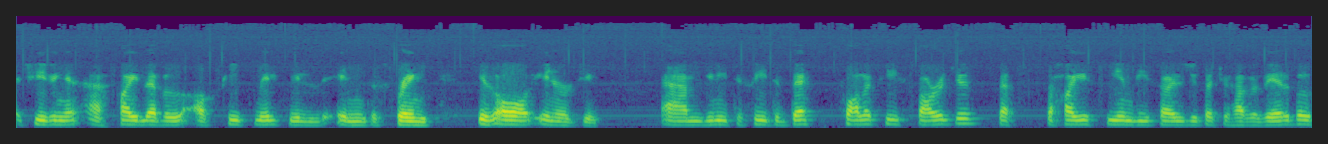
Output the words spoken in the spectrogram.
achieving a high level of peak milk yield in the spring is all energy. Um, you need to feed the best quality forages. That's the highest DMD silages that you have available.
